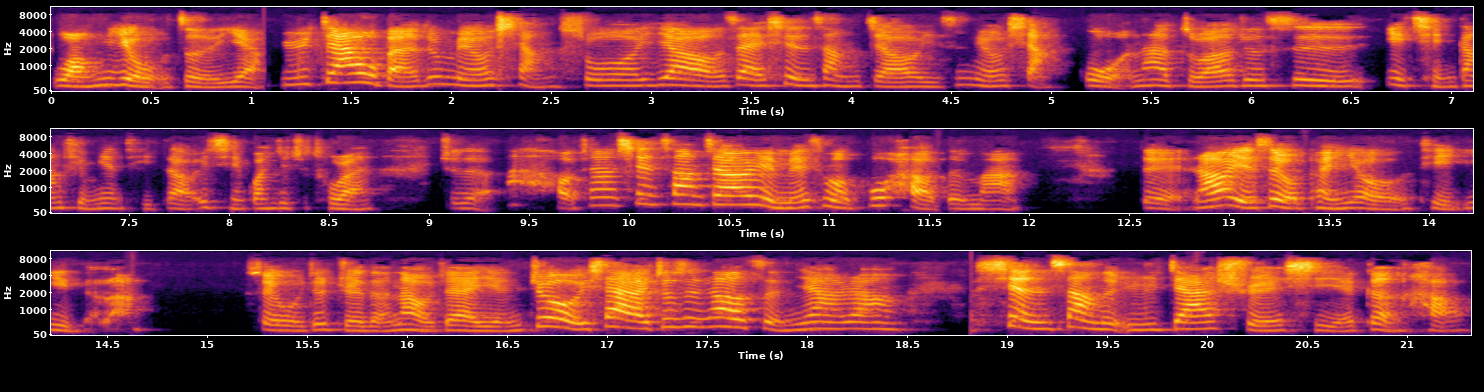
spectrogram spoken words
网友这样。瑜伽我本来就没有想说要在线上教，也是没有想过。那主要就是疫情刚前面提到疫情关系，就突然觉得啊，好像线上教也没什么不好的嘛。对，然后也是有朋友提议的啦，所以我就觉得那我就来研究一下，就是要怎样让。线上的瑜伽学习也更好。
